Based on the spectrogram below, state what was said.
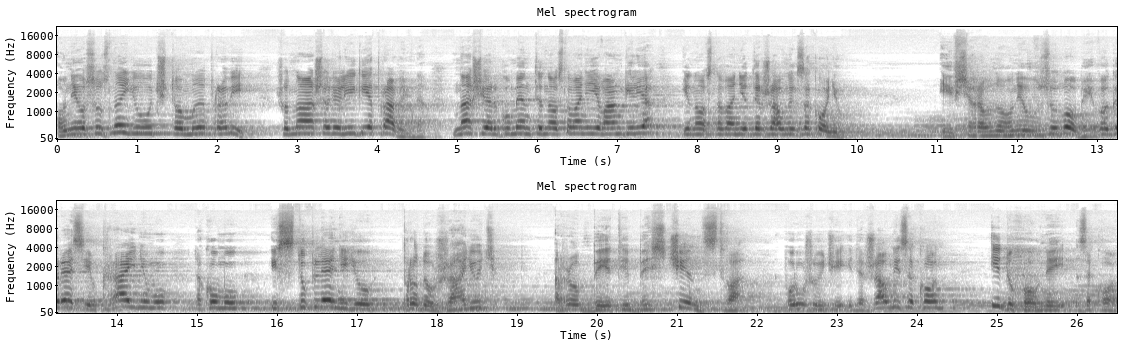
вони осознають, що ми праві, що наша релігія правильна, наші аргументи на основанні Євангелія і на основанні державних законів. І все одно вони в злобі, в агресії, в крайньому такому іступленню продовжають робити безчинства, порушуючи і державний закон, і духовний закон.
